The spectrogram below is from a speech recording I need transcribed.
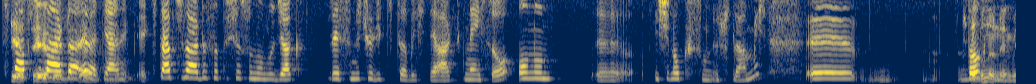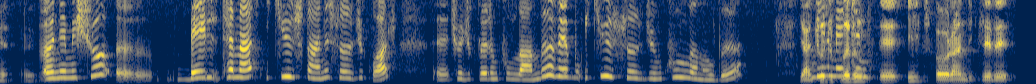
kitapçılarda evet yani e, kitapçılarda satışa sunulacak resimli çocuk kitabı işte artık neyse o onun e, işin o kısmını üstlenmiş. E, Kitabın Dok önemi? E, önemi şu e, bel, temel 200 tane sözcük var e, çocukların kullandığı ve bu 200 sözcüğün kullanıldığı yani çocukların metin, e, ilk öğrendikleri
